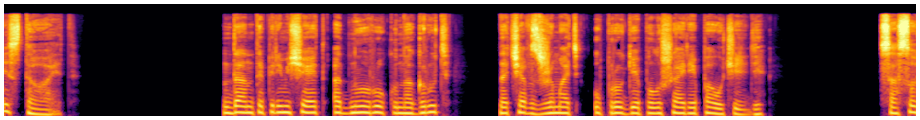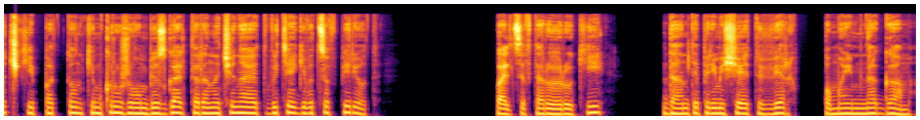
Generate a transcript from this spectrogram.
Не стоит. Данте перемещает одну руку на грудь, начав сжимать упругие полушария по очереди. Сосочки под тонким кружевом бюстгальтера начинают вытягиваться вперед. Пальцы второй руки Данте перемещает вверх по моим ногам,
